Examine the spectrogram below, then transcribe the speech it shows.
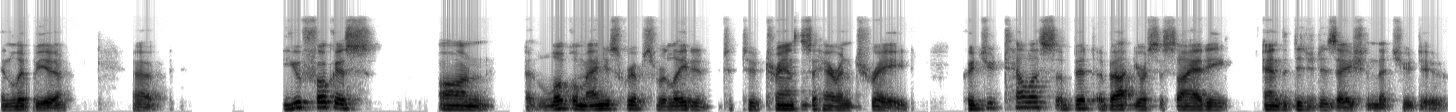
in Libya. Uh, you focus on uh, local manuscripts related to, to trans-Saharan trade. Could you tell us a bit about your society and the digitization that you do?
